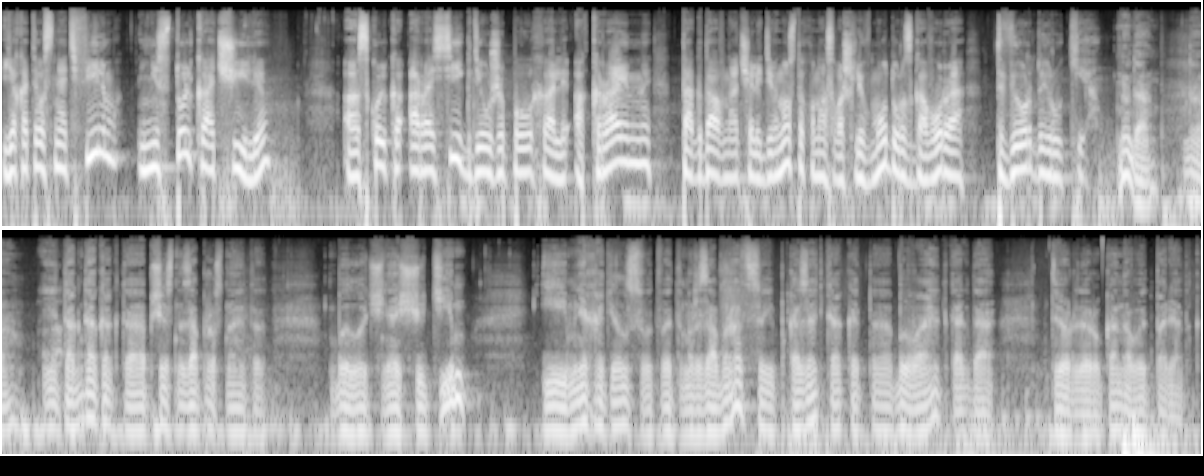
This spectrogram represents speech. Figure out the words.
я хотел снять фильм не столько о Чили, а сколько о России, где уже полыхали окраины. Тогда, в начале 90-х, у нас вошли в моду разговоры о твердой руке. Ну да, да. И тогда как-то общественный запрос на это был очень ощутим. И мне хотелось вот в этом разобраться и показать, как это бывает, когда твердая рука наводит порядок.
